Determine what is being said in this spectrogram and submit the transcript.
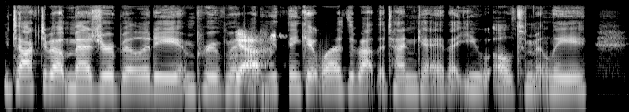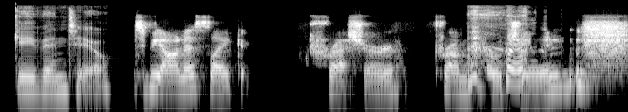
You talked about measurability improvement. Yeah. What do you think it was about the 10K that you ultimately gave into? To be honest, like pressure from coaching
